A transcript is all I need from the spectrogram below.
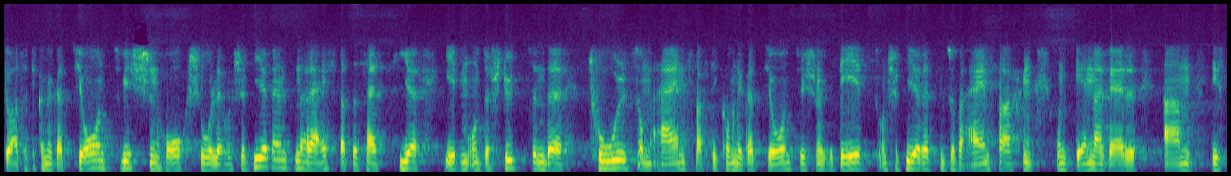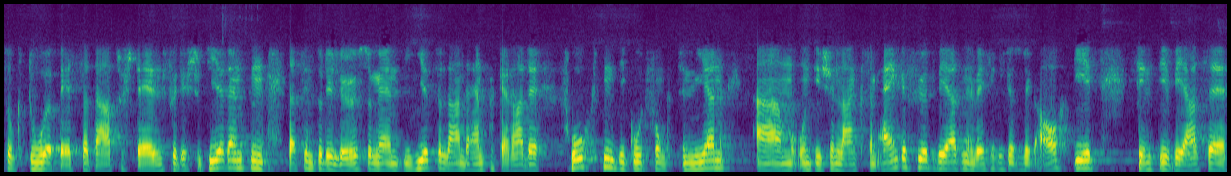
dort die Kommunikation zwischen Hochschule und Studierenden erleichtert. Das heißt, hier eben unterstützende Tools, um einfach die Kommunikation zwischen Universität und Studierenden zu vereinfachen und generell ähm, die Struktur besser darzustellen für die Studierenden. Das sind so die Lösungen, die hierzulande einfach gerade fruchten, die gut funktionieren ähm, und die schon langsam eingeführt werden. In welche Richtung es auch geht, sind diverse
